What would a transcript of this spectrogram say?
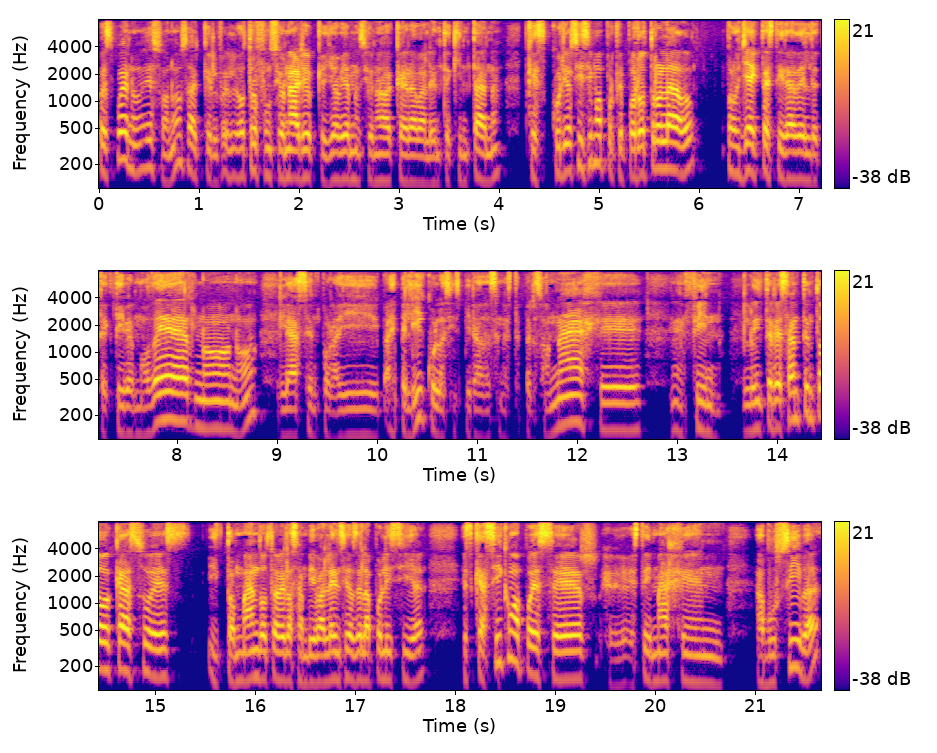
pues bueno, eso, ¿no? O sea, que el, otro funcionario que yo había mencionado acá era Valente Quintana, que es curiosísimo porque por otro lado proyecta esta idea del detective moderno, ¿no? Le hacen por ahí, hay películas inspiradas en este personaje, en fin. Lo interesante en todo caso es y tomando otra vez las ambivalencias de la policía, es que así como puede ser eh, esta imagen abusiva,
